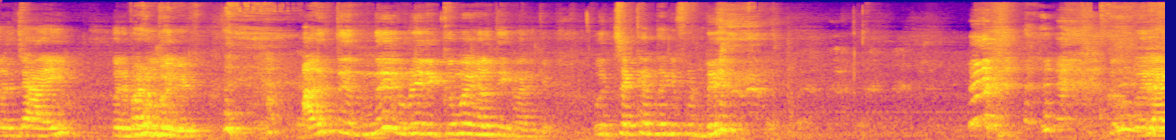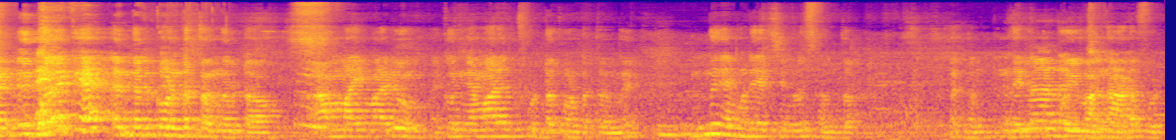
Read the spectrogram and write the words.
ഒരു ചായയും ഒരു പഴം വരും അത് തിന്ന് ഇവിടെ ഇരിക്കുമ്പോ ഞങ്ങൾ തീരുമാനിക്കും. ഉച്ചയ്ക്ക് എന്തെങ്കിലും ഫുഡ് രണ്ട് എന്നിട്ട് കൊണ്ടു തന്നു കേട്ടോ അമ്മായിമാരും കുഞ്ഞന്മാരൊക്കെ ഫുഡൊക്കെ കൊണ്ടു തന്ന്. ഇന്ന് ഞങ്ങളുടെ ഞങ്ങൾ സ്വന്തം പോയി വന്ന ആടെ ഫുഡ്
